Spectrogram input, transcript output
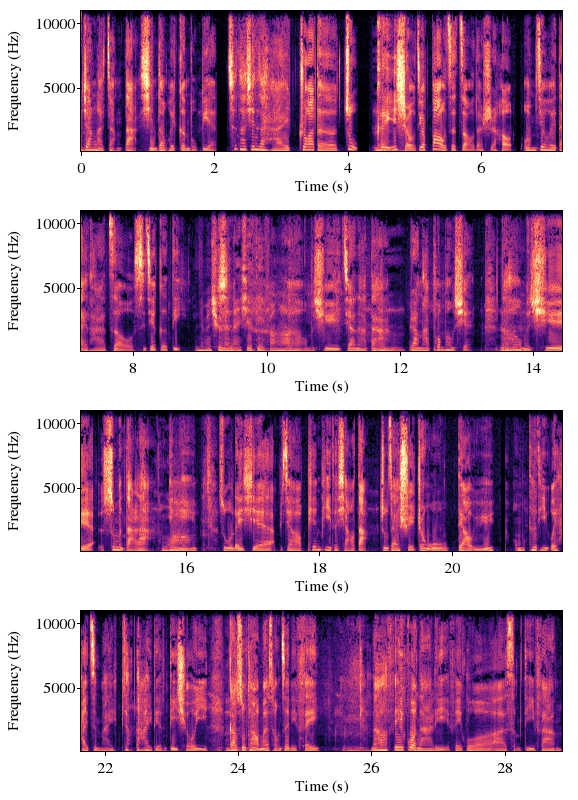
将来长大行动会更不便。趁他现在还抓得住，可以一手就抱着走的时候，我们就会带他走世界各地。你们去了哪些地方啊？我们去加拿大，让他碰碰雪。然后我们去苏门答腊，印尼住了一些比较偏僻的小岛，住在水中屋钓鱼。我们特地为孩子买比较大一点的地球仪，告诉他我们要从这里飞。嗯，然后飞过哪里？飞过呃什么地方？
